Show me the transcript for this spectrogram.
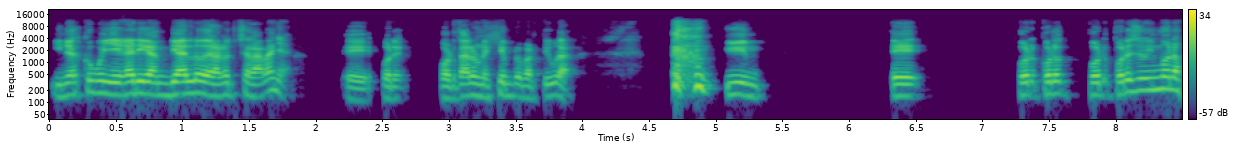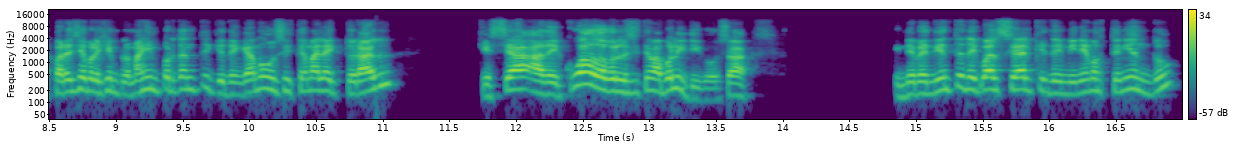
y no es como llegar y cambiarlo de la noche a la mañana, eh, por, dar un ejemplo particular. y eh, por, eso mismo nos parece, por ejemplo, más importante que tengamos un sistema electoral que sea adecuado con el sistema político. O sea, independiente de cuál sea el que terminemos teniendo,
